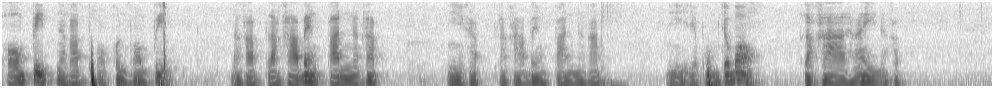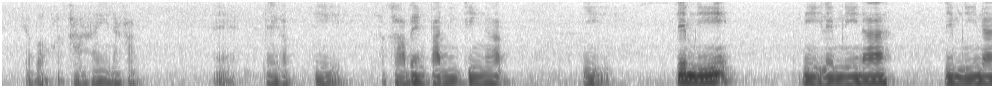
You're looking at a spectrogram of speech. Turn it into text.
พร้อมปิดนะครับ ขอคนพร้อมปิดนะครับ ราคาแบ่งปันนะครับ นี่ครับ ราคาแบ่งปันนะครับ นี่เดี๋ยวผมจะบอกราคาให้นะครับ จะบอกราคาให้นะครับนี่ครับนี่ราคาแบ่งปันจริง ๆ นะครับ นี่เล่มนี้ นี่เล่มนี้นะ เล่มนี้นะ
